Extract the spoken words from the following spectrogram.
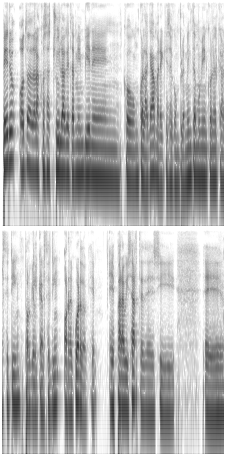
Pero otra de las cosas chulas que también vienen con, la cámara y que se complementa muy bien con el calcetín, porque el calcetín, os recuerdo que es para avisarte de si eh,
